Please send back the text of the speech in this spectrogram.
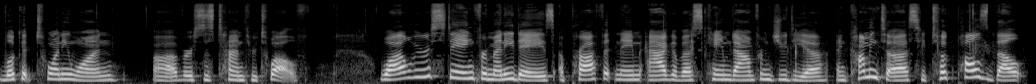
Look at 21, uh, verses 10 through 12. While we were staying for many days, a prophet named Agabus came down from Judea, and coming to us, he took Paul's belt,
